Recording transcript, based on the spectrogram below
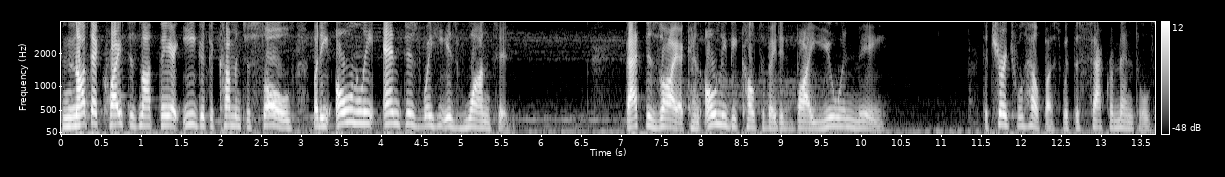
Not that Christ is not there eager to come into souls, but he only enters where he is wanted. That desire can only be cultivated by you and me. The church will help us with the sacramentals,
